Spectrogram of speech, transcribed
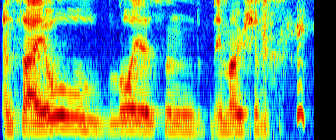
and say, "Oh, lawyers and emotions."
